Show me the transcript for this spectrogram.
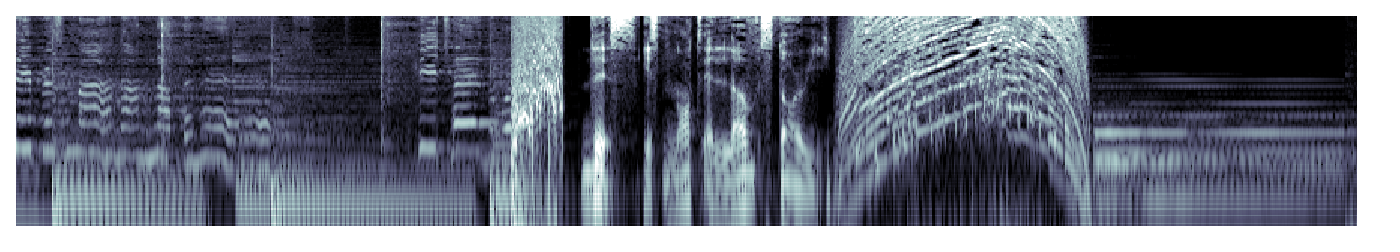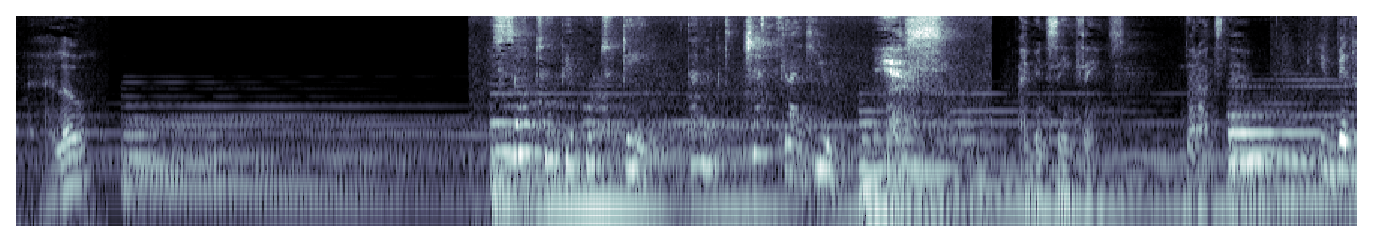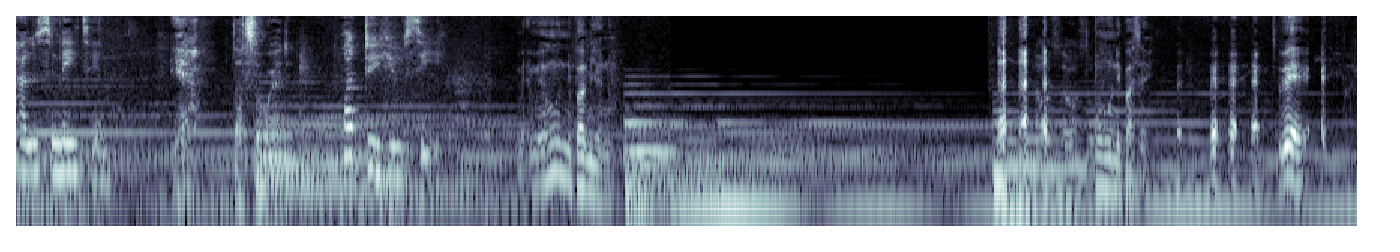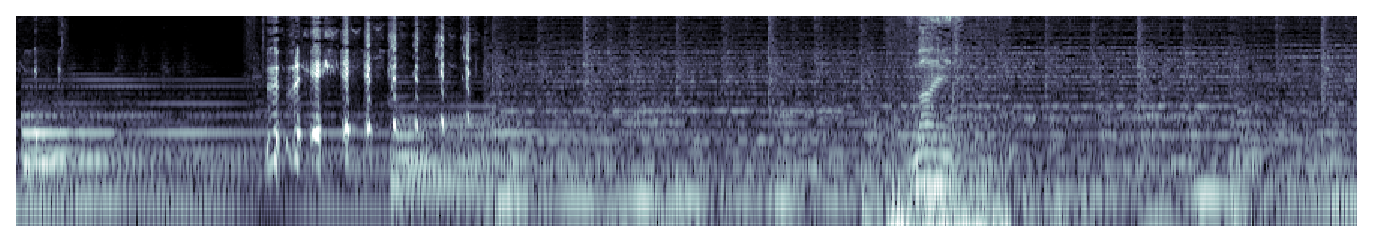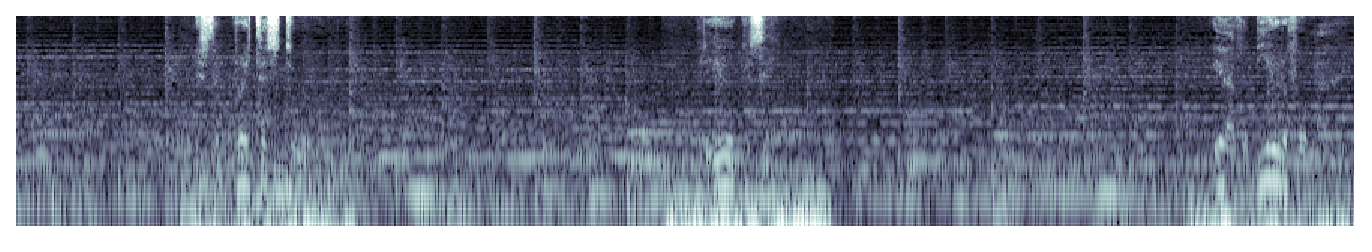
his mind on nothing else. He trade the world. This is not a love story. Hello? saw two people today that looked just like you. Yes. I've been seeing things that aren't there. You've been hallucinating. Yeah, that's the word. What do you see? Me- me hu nipa mmienu. Wohu nipa sɛ? Mind is the greatest tool. You, Kusi, you have a beautiful mind.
